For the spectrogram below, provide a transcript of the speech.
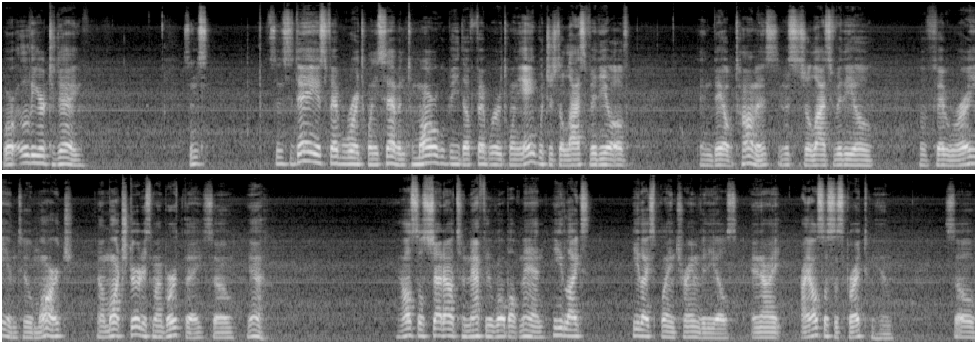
Well earlier today. Since since today is February 27 tomorrow will be the February 28 which is the last video of and Dale Thomas. This is the last video of February until March now March 3rd is my birthday so yeah also shout out to Matthew the Robot Man. He likes he likes playing train videos and I I also subscribe to him. So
